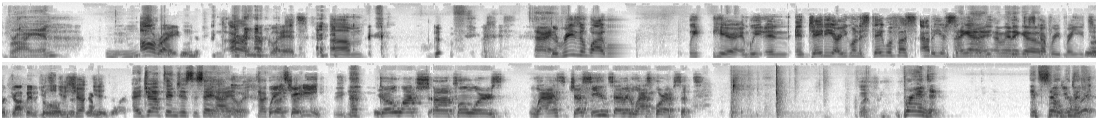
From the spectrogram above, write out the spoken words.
Brian. all right. All right, knuckleheads. Um, All right. the reason why we here and we and and JD, are you going to stay with us out of your sick? I gotta, did, I'm gonna did go. Discovery bring you to? drop in for a You- little you sure- you- I dropped in just to say Yeah, I hi. know it. Talk Wait, about Star JD, go watch uh, Clone Wars last just season seven, last four episodes. What? Brandon. It's so Did you do good. it?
